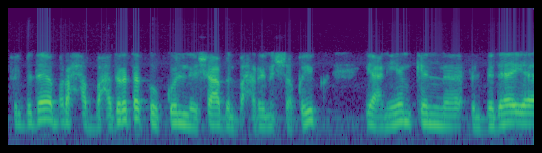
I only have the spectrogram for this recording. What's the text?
في البداية برحب بحضرتك وكل شعب البحرين الشقيق. يعني يمكن في البداية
